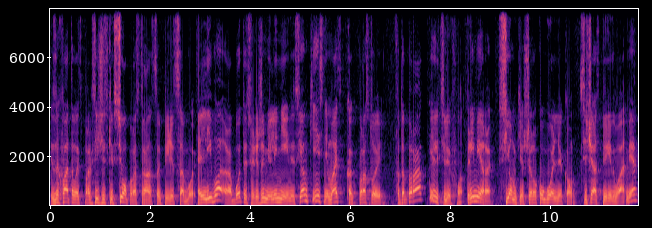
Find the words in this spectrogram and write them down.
и захватывать практически все пространство перед собой, либо работать в режиме линейной съемки и снимать как простой фотоаппарат или телефон. Примеры съемки широкоугольником сейчас перед вами.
